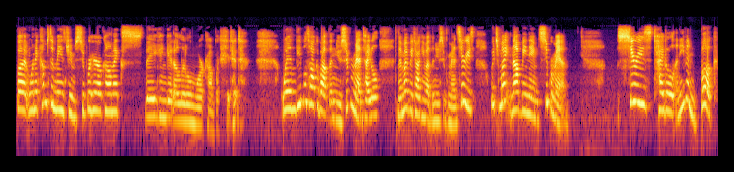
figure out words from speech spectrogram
but when it comes to mainstream superhero comics, they can get a little more complicated. When people talk about the new Superman title, they might be talking about the new Superman series, which might not be named Superman. Series, title, and even book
